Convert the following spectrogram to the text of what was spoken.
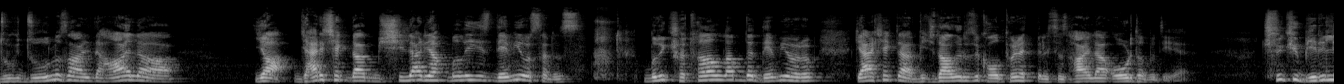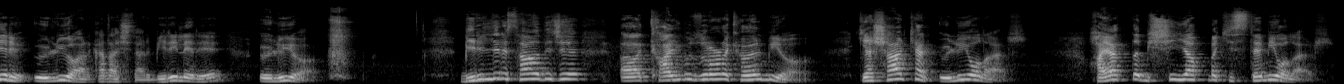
duyduğunuz halde hala ya gerçekten bir şeyler yapmalıyız demiyorsanız bunu kötü anlamda demiyorum. Gerçekten vicdanlarınızı kontrol etmelisiniz hala orada mı diye. Çünkü birileri ölüyor arkadaşlar. Birileri ölüyor. Birileri sadece kalbi durarak ölmüyor. Yaşarken ölüyorlar. Hayatta bir şey yapmak istemiyorlar.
